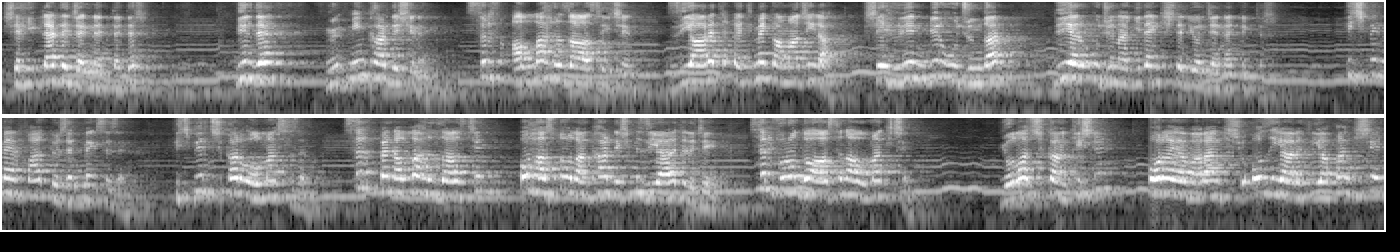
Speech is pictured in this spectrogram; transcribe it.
Şehitler de cennettedir. Bir de mümin kardeşini sırf Allah rızası için ziyaret etmek amacıyla şehrin bir ucundan diğer ucuna giden kişi de diyor cennetliktir. Hiçbir menfaat gözetmeksizin, hiçbir çıkar olmaksızın, sırf ben Allah rızası için o hasta olan kardeşimi ziyaret edeceğim. Sırf onun duasını almak için. Yola çıkan kişi, oraya varan kişi, o ziyareti yapan kişi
